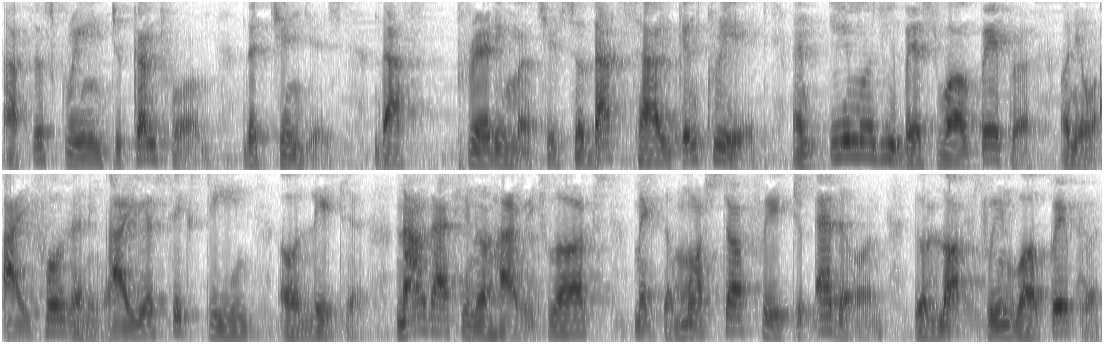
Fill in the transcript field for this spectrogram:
of the screen to confirm the changes. That's pretty much it. So that's how you can create an emoji based wallpaper on your iPhone running iOS 16 or later. Now that you know how it works, make the most of it to add on your lock screen wallpaper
